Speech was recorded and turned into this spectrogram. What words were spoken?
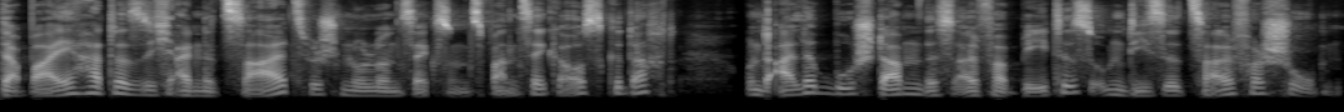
Dabei hat er sich eine Zahl zwischen 0 und 26 ausgedacht und alle Buchstaben des Alphabetes um diese Zahl verschoben.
